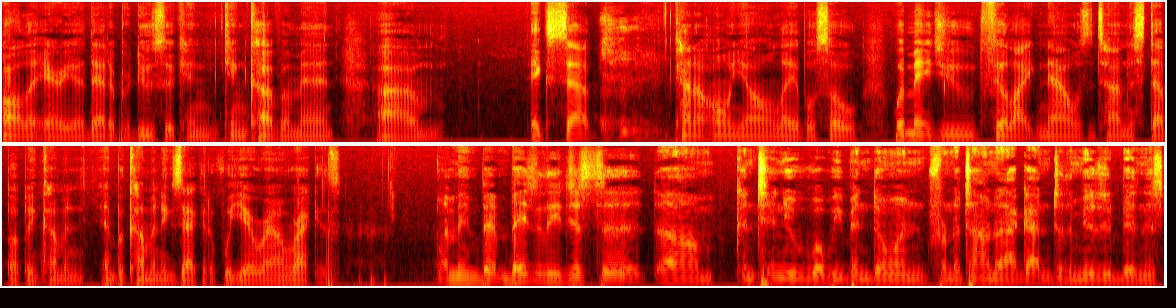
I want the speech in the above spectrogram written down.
all the area that a producer can can cover, man. Um, except kind of own your own label. So, what made you feel like now was the time to step up and come in, and become an executive with Year Round Records? I mean, basically, just to um, continue what we've been doing from the time that I got into the music business.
